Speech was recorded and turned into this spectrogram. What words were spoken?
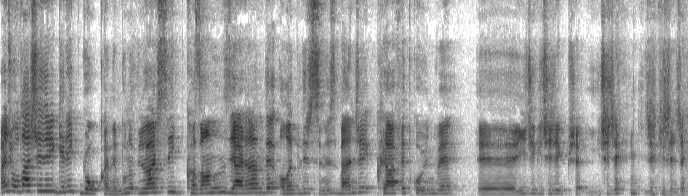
bence o tarz şeylere gerek yok. Hani bunu üniversiteyi kazandığınız yerden de alabilirsiniz. Bence kıyafet koyun ve e, yiyecek içecek bir şey içecek yiyecek içecek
